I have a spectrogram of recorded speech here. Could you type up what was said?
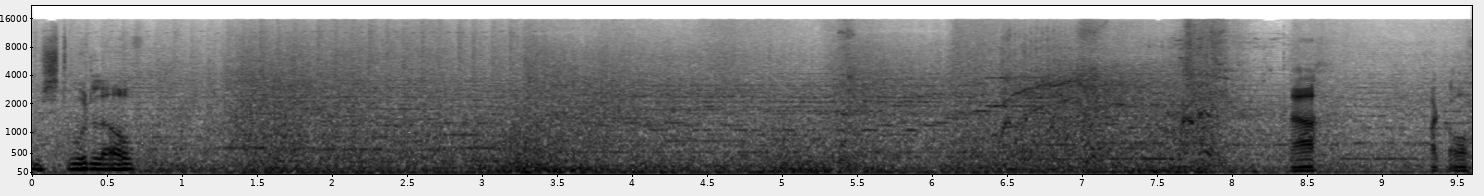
im Strudel auf. Ach, fuck off.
